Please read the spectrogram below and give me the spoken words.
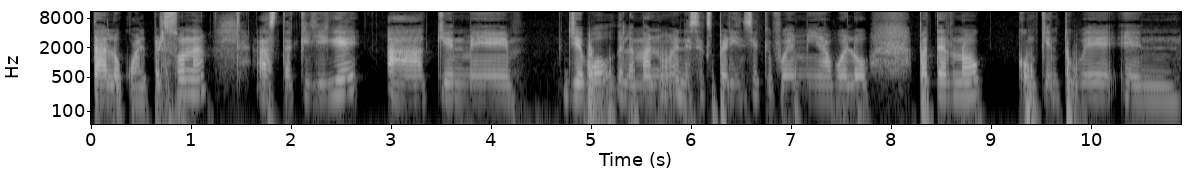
tal o cual persona hasta que llegué a quien me llevó de la mano en esa experiencia que fue mi abuelo paterno con quien tuve en,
